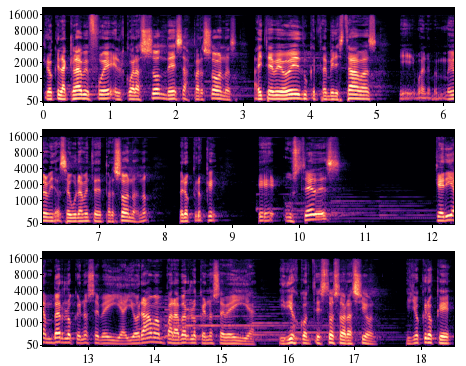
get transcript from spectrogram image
creo que la clave fue el corazón de esas personas. Ahí te veo, Edu, que también estabas, bueno, me voy a olvidar seguramente de personas, ¿no? Pero creo que ustedes querían ver lo que no se veía y oraban para ver lo que no se veía. Y Dios contestó esa oración. Y yo creo que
